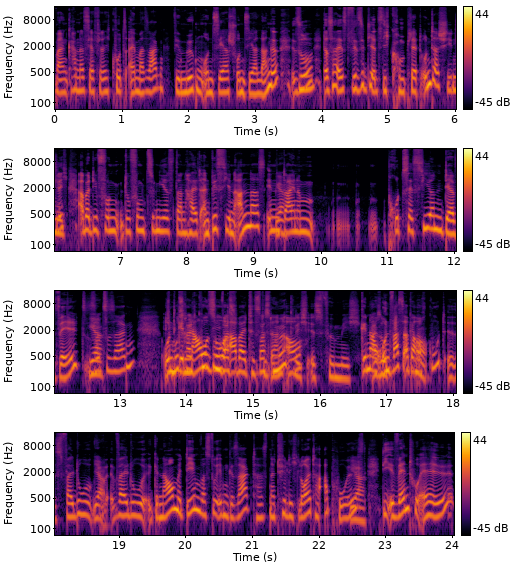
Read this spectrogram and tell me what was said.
man kann das ja vielleicht kurz einmal sagen, wir mögen uns ja schon sehr lange. So, Mhm. das heißt, wir sind jetzt nicht komplett unterschiedlich, aber die fun du funktionierst dann halt ein bisschen anders in Ja. deinem Prozessieren der Welt Ja. sozusagen. Und halt genau so was, arbeitest was du dann möglich auch. ist für mich. Genau, Also, und was aber genau. auch gut ist, weil du, Ja. weil du genau mit dem, was du eben gesagt hast, natürlich Leute abholst, Ja. die eventuell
